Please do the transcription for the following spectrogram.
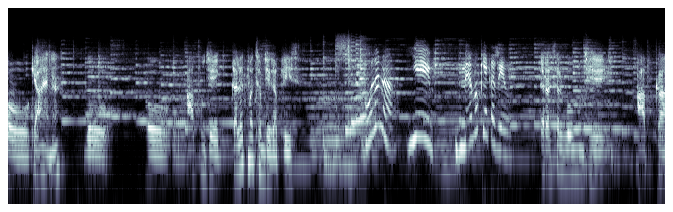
वो क्या है ना? वो वो आप मुझे गलत मत समझेगा प्लीज़ बोलो ना ये मैं वो क्या कर रहे हो? दरअसल वो मुझे आपका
